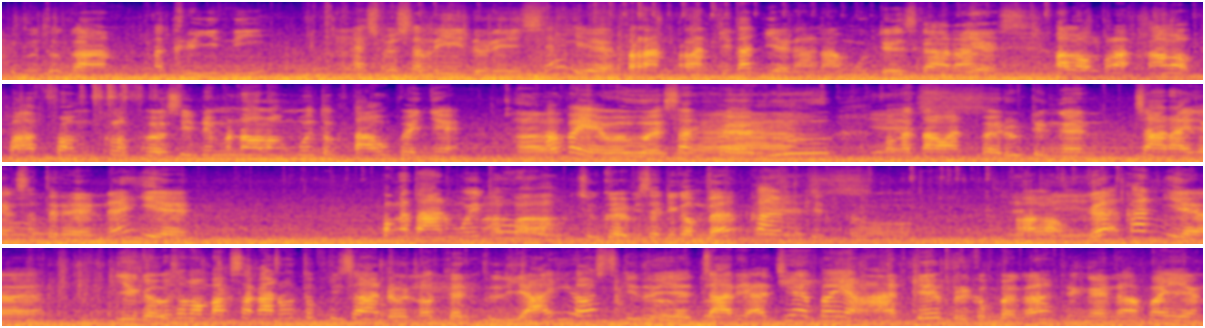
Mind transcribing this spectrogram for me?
dibutuhkan negeri ini Hmm. especially Indonesia ya peran-peran kita di anak-anak muda sekarang Yes. kalau kalau platform Clubhouse ini menolongmu untuk tahu banyak Hal. apa ya wawasan Ya, baru yes. pengetahuan baru dengan cara yang sederhana ya pengetahuanmu itu Apa? juga bisa dikembangkan Yes. gitu Jadi- kalau enggak kan ya ya nggak usah memaksakan untuk bisa download dan beli iOS gitu ya Betul. cari aja apa yang ada berkembanglah dengan apa yang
